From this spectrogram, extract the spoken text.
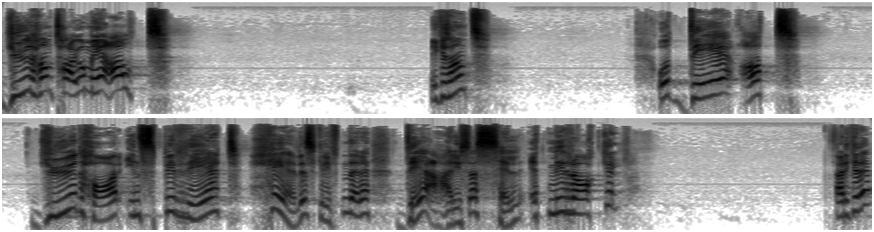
Gud han tar jo med alt. Ikke sant? Og det at Gud har inspirert hele Skriften, dere, det er i seg selv et mirakel. Er det ikke det?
